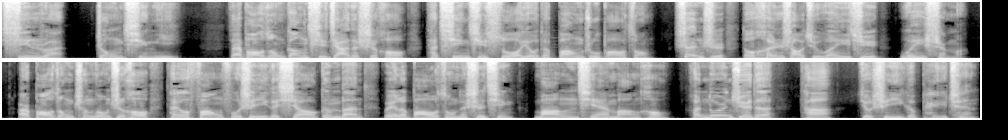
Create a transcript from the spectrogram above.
心软，重情义。在宝总刚起家的时候，他倾其所有的帮助宝总。甚至都很少去问一句为什么，而宝总成功之后，他又仿佛是一个小跟班，为了宝总的事情忙前忙后。很多人觉得他就是一个陪衬，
